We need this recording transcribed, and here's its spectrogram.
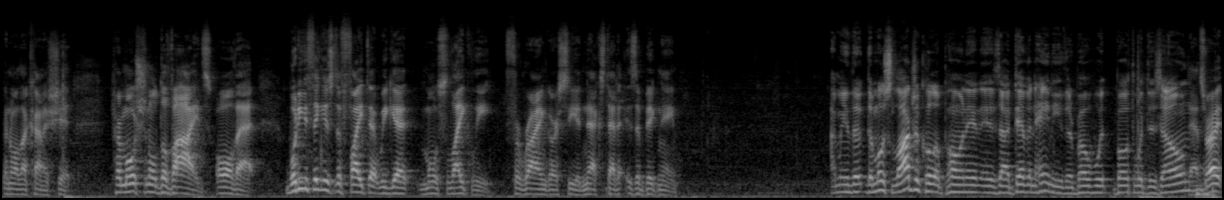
and all that kind of shit, promotional divides, all that. What do you think is the fight that we get most likely for Ryan Garcia next? That is a big name. I mean, the, the most logical opponent is uh, Devin Haney. They're both with both with DAZN. That's right.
